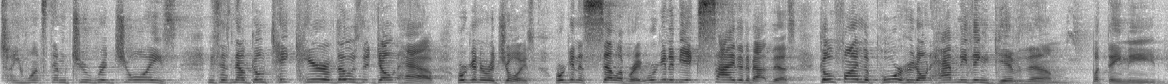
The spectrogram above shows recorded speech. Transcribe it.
So he wants them to rejoice. And he says, Now go take care of those that don't have. We're going to rejoice. We're going to celebrate. We're going to be excited about this. Go find the poor who don't have anything, give them what they need,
